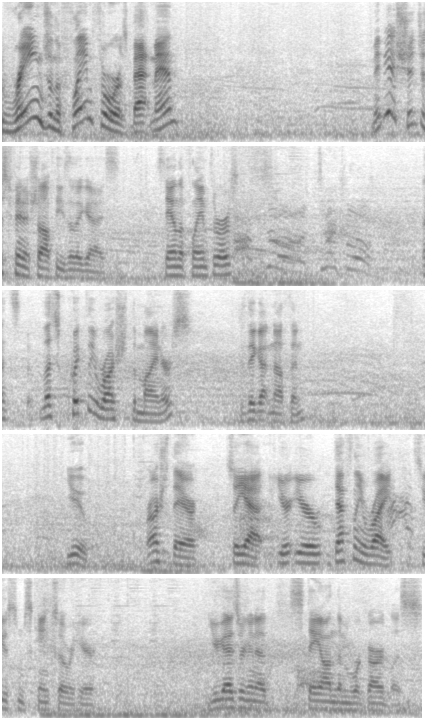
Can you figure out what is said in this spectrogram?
Range on the flamethrowers, Batman! Maybe I should just finish off these other guys. Stay on the flamethrowers. Let's let's quickly rush the miners because they got nothing. You, rush there. So yeah, you're you're definitely right. Let's use some skinks over here. You guys are gonna stay on them regardless.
